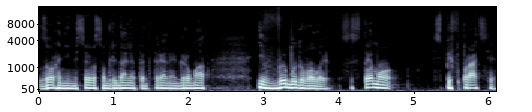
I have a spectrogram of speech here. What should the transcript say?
з органів місцевого самоврядування територіальних громад і вибудували систему співпраці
